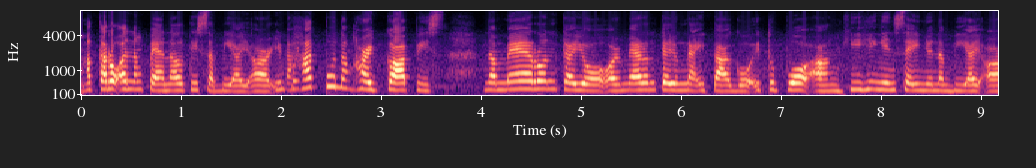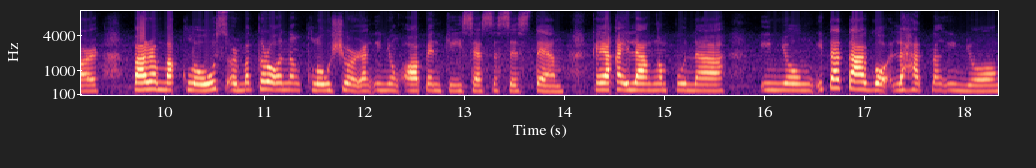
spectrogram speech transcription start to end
magkaroon ng penalty sa BIR. Lahat po ng hard copies na meron kayo or meron kayong naitago, ito po ang hihingin sa inyo ng BIR para ma-close or magkaroon ng closure ang inyong open cases sa system. Kaya kailangan po na inyong itatago lahat ng inyong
